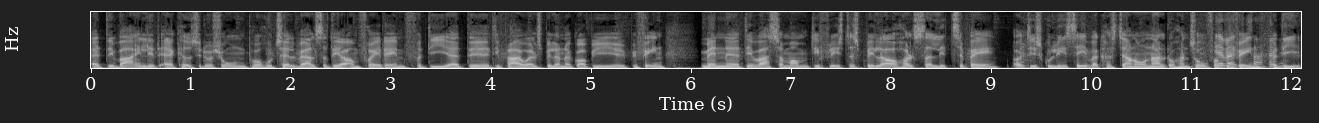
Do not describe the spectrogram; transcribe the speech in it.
at det var en lidt akavet situation på hotelværelset der om fredagen, fordi at øh, de plejer jo alle spillerne at gå op i øh, buffeten, men øh, det var som om de fleste spillere holdt sig lidt tilbage, og de skulle lige se, hvad Cristiano Ronaldo han tog fra buffeten, fordi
